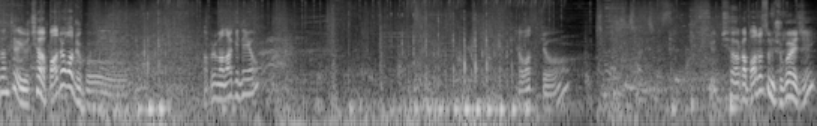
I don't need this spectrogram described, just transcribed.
이 상태가 유체가 빠져가지고 잡을만 하긴 해요. 잡았죠. 유체화가 빠졌으면 죽어야지.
